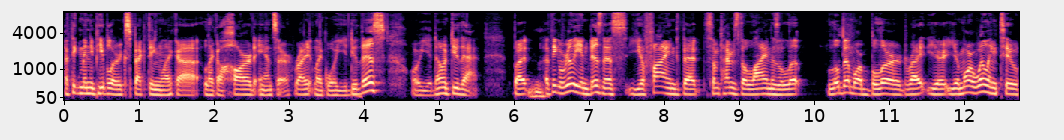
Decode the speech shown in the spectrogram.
I think many people are expecting like a like a hard answer, right? Like, well, you do this or you don't do that. But mm-hmm. I think really in business, you find that sometimes the line is a little a little bit more blurred, right? You're you're more willing to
